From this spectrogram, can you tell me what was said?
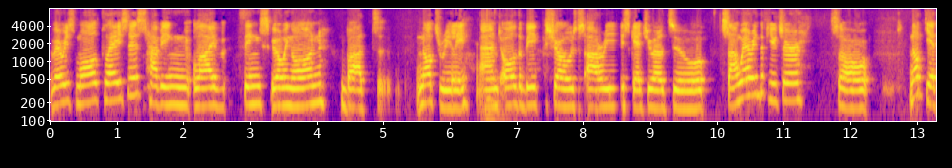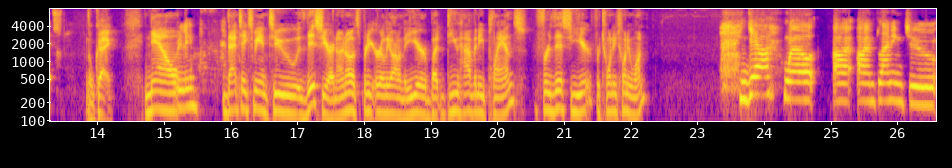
very small places having live things going on, but not really. And all the big shows are rescheduled to somewhere in the future. So, not yet, Okay. Now really. that takes me into this year, and I know it's pretty early on in the year, but do you have any plans for this year for 2021? Yeah, well, I, I'm planning to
